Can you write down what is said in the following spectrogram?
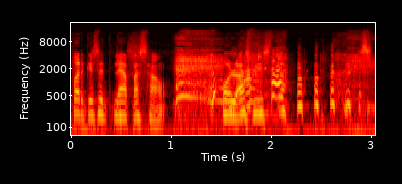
porque se le ha pasado. O lo has visto. Sí.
